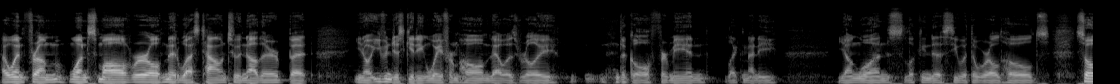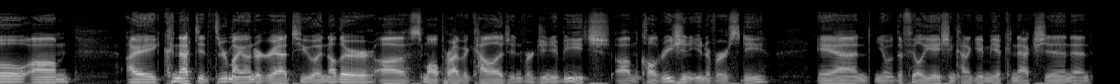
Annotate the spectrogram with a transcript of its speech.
I went from one small rural Midwest town to another. But, you know, even just getting away from home, that was really the goal for me and like many young ones looking to see what the world holds. So, um, I connected through my undergrad to another uh, small private college in Virginia Beach um, called Regent University. And, you know, the affiliation kind of gave me a connection and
